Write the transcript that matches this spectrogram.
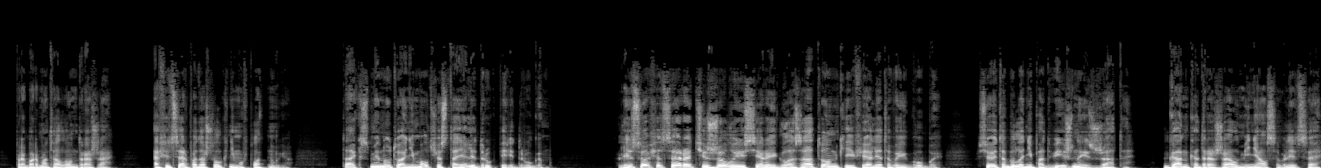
— пробормотал он, дрожа. Офицер подошел к нему вплотную. Так с минуту они молча стояли друг перед другом. Лицо офицера, тяжелые серые глаза, тонкие фиолетовые губы. Все это было неподвижно и сжато. Ганка дрожал, менялся в лице,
